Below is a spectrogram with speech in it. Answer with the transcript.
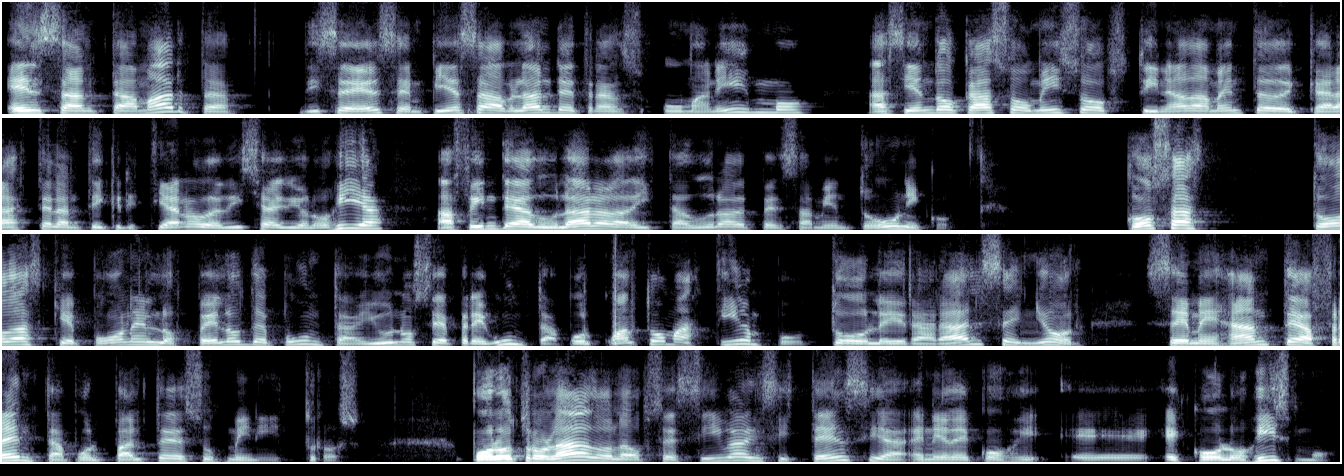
En Santa Marta, dice él, se empieza a hablar de transhumanismo, haciendo caso omiso obstinadamente del carácter anticristiano de dicha ideología, a fin de adular a la dictadura del pensamiento único. Cosas todas que ponen los pelos de punta y uno se pregunta por cuánto más tiempo tolerará el Señor semejante afrenta por parte de sus ministros. Por otro lado, la obsesiva insistencia en el eh, ecologismo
